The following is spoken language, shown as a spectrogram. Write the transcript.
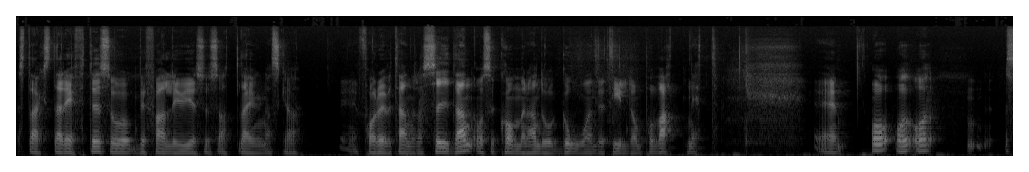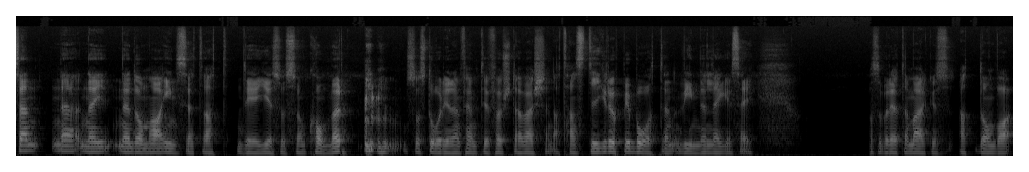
strax därefter så befaller ju Jesus att lärjungarna ska eh, fara över till andra sidan och så kommer han då gående till dem på vattnet. Eh, och, och, och sen när, när, när de har insett att det är Jesus som kommer så står det i den 51 versen att han stiger upp i båten, vinden lägger sig och så berättar Markus att de var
